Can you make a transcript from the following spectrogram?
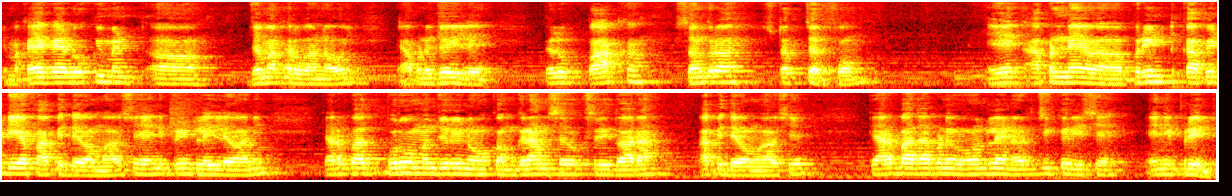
એમાં કયા કયા ડોક્યુમેન્ટ જમા કરવાના હોય એ આપણે જોઈ લે પેલું પાક સંગ્રહ સ્ટ્રક્ચર ફોર્મ. એ આપણને પ્રિન્ટ કા પીડીએફ આપી દેવામાં આવશે, એની પ્રિન્ટ લઈ લેવાની. ત્યારબાદ પૂર્વ મંજૂરીનો હુકમ ગ્રામ સેવકશ્રી દ્વારા આપી દેવામાં આવશે. ત્યારબાદ આપણે ઓનલાઈન અરજી કરી છે, એની પ્રિન્ટ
